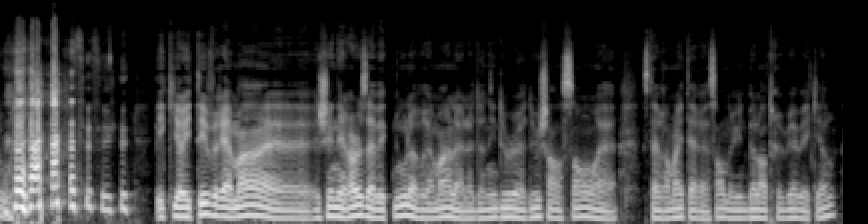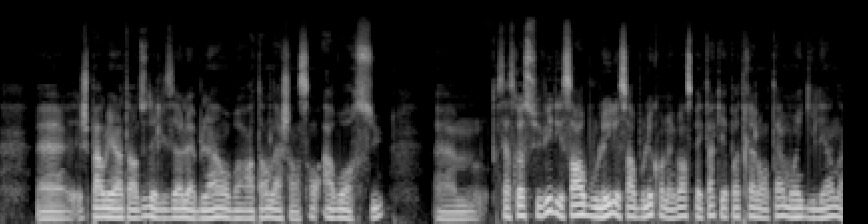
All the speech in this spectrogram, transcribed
et qui a été vraiment euh, généreuse avec nous, là, vraiment, elle, a donné deux, deux chansons. Euh, c'était vraiment intéressant. On a eu une belle entrevue avec elle. Euh, je parle bien entendu de Lisa Leblanc. On va entendre la chanson Avoir su. ça sera suivi des Sœurs Boulées, les Sœurs Boulées qu'on a vu en spectacle il n'y a pas très longtemps, moi et Guylaine,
